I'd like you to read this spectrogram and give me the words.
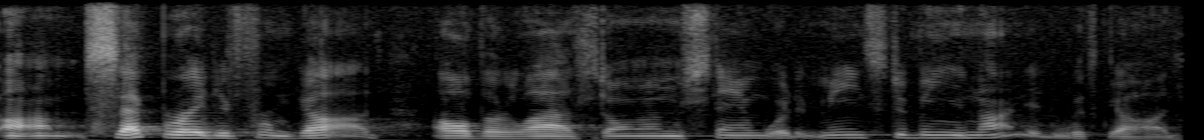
um, separated from God all their lives don't understand what it means to be united with God.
